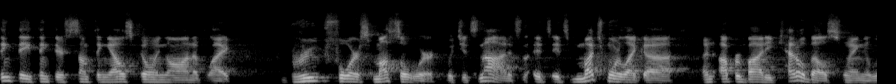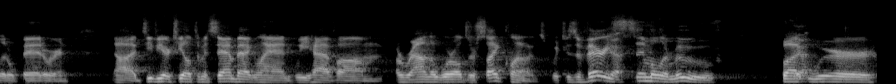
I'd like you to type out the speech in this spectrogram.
think they think there's something else going on of like brute force muscle work, which it's not. It's it's it's much more like a an upper body kettlebell swing a little bit, or in uh, DVRT Ultimate Sandbag Land, we have um, Around the Worlds or Cyclones, which is a very yeah. similar move, but yeah. we're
